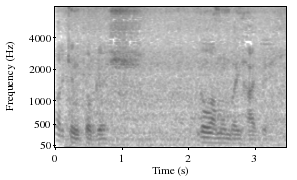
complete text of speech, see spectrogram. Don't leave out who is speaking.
Speaker 1: Work in progress. Goa Mumbai Highway.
